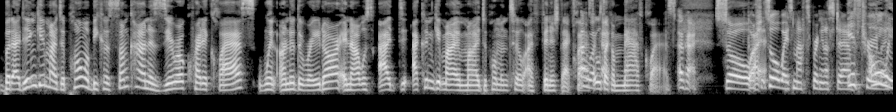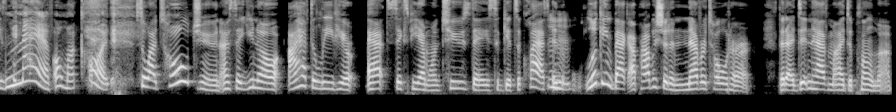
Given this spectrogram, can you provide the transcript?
but I didn't get my diploma because some kind of zero credit class went under the radar and I was, I, di- I couldn't get my, my diploma until I finished that class. Oh, It was like a math class. Okay. So Gosh, I- it's always maths bringing us down. it's truly. always math. Oh my God. So I told June, I said, you know, I have to leave here at 6 p.m. on Tuesdays to get to class. And mm-hmm. looking back, I probably should have never told her that I didn't have my diploma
